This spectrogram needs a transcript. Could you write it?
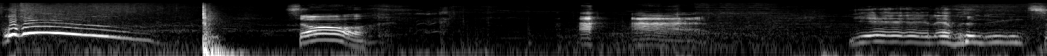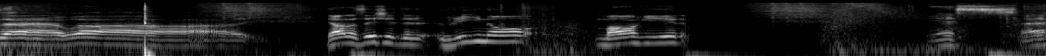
Wuhu! So! Yeah, Level 19! Wow! Ja, das ist ja der Reno Magier. Yes! Hä?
